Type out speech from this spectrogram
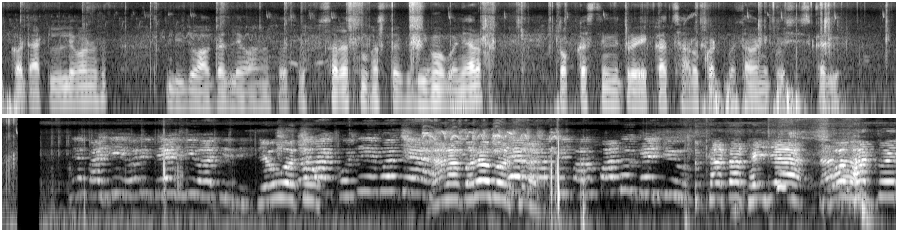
એક કટ આટલું લેવાનું છે. બીજો આગળ લેવાનો છે. સરસ મસ્ત ધીમો બન્યા રહો ચોક્કસથી મિત્રો એકાદ સારો કટ બતાવવાની કોશિશ કરીએ. કેવું હતું? ના ના બરોબર છે. થઈ ગયા. બહુ હાથ જોઈ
